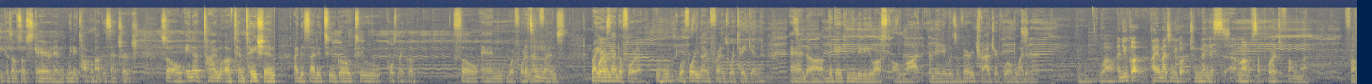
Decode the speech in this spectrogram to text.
because I was so scared, and we didn't talk about this at church. So in a time of temptation, I decided to go to Pulse nightclub. So and we're 49 friends, right in where is that? Orlando, Florida. hmm Where 49 friends were taken, and uh, the gay community lost a lot. I mean, it was a very tragic worldwide event. Wow. And you got, I imagine you got tremendous amount of support from, uh, from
